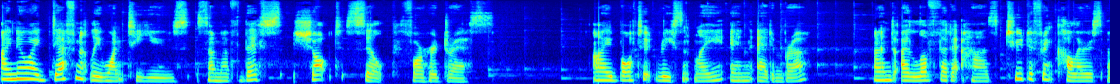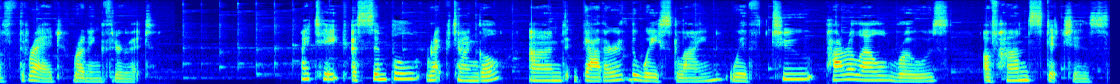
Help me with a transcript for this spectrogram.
I know I definitely want to use some of this shot silk for her dress. I bought it recently in Edinburgh, and I love that it has two different colours of thread running through it. I take a simple rectangle and gather the waistline with two parallel rows of hand stitches.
